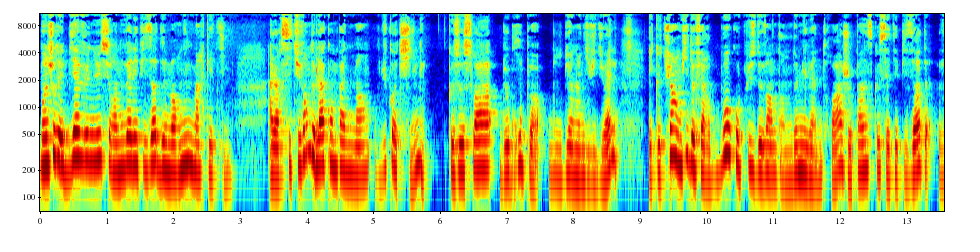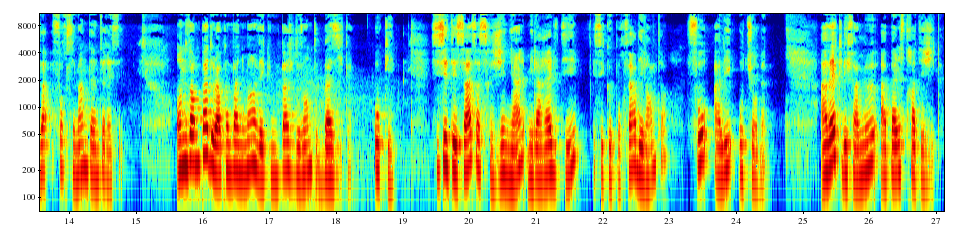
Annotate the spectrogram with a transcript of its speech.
Bonjour et bienvenue sur un nouvel épisode de Morning Marketing. Alors si tu vends de l'accompagnement ou du coaching, que ce soit de groupe ou bien individuel, et que tu as envie de faire beaucoup plus de ventes en 2023, je pense que cet épisode va forcément t'intéresser. On ne vend pas de l'accompagnement avec une page de vente basique. Ok. Si c'était ça, ça serait génial, mais la réalité, c'est que pour faire des ventes, faut aller au turbin. Avec les fameux appels stratégiques.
